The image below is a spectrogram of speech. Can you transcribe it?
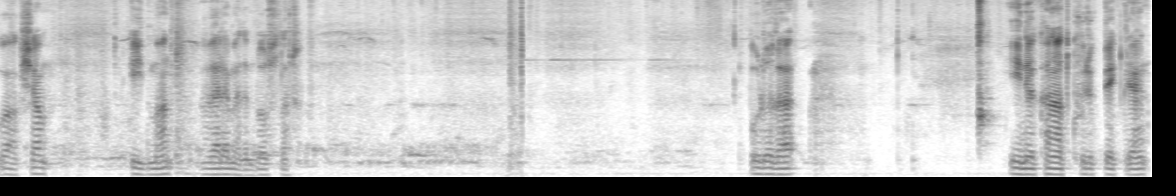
bu akşam idman veremedim dostlar. Burada da yine kanat kuyruk bekleyen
